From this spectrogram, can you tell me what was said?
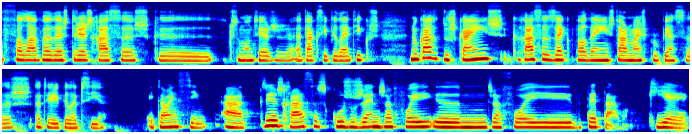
falava das três raças que costumam ter ataques epiléticos. No caso dos cães, que raças é que podem estar mais propensas a ter epilepsia? Então é assim, há três raças cujo gene já foi, hum, já foi detectado, que é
